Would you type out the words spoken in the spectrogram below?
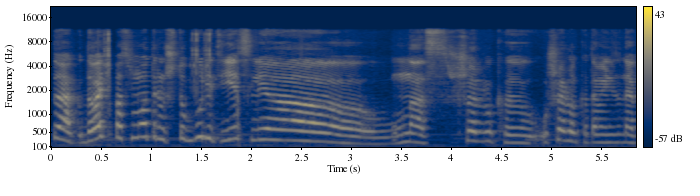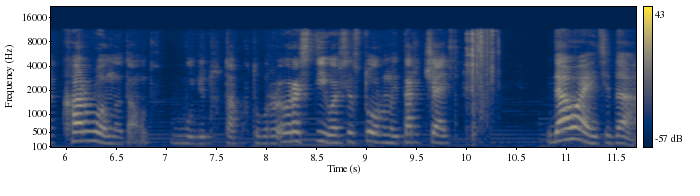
Так, давайте посмотрим, что будет, если э, у нас Шерлок, э, у Шерлока там, я не знаю, корона там вот будет вот так вот расти во все стороны и торчать. Давайте, да.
